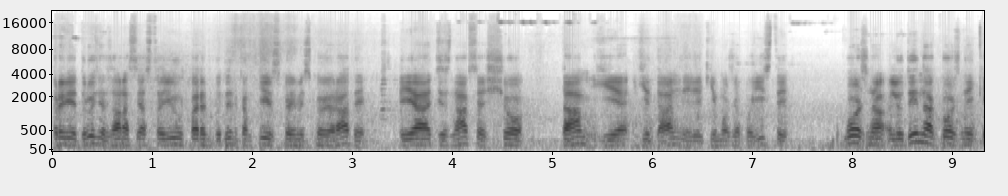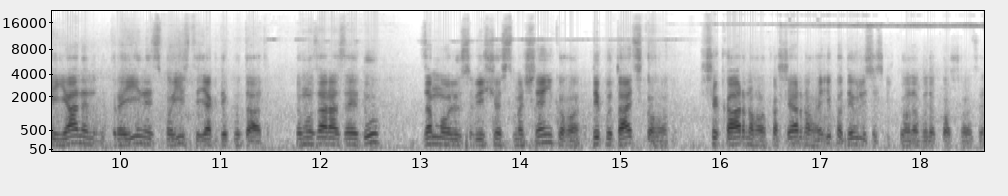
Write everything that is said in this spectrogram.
Привіт, друзі! Зараз я стою перед будинком Київської міської ради, і я дізнався, що там є їдальні, в якій може поїсти кожна людина, кожний киянин, українець поїсти як депутат. Тому зараз зайду, замовлю собі щось смачненького, депутатського, шикарного, кошерного і подивлюся, скільки воно буде коштувати.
